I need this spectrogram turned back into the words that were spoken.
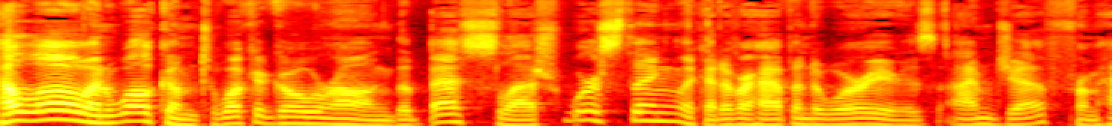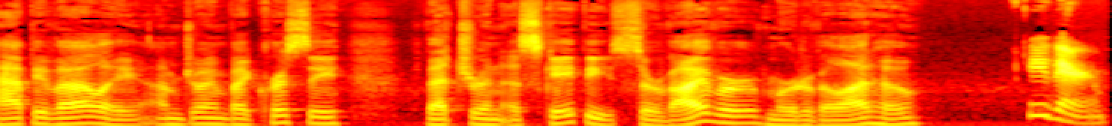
Hello and welcome to What Could Go Wrong, the best slash worst thing that could ever happen to Warriors. I'm Jeff from Happy Valley. I'm joined by Chrissy, veteran escapee, survivor of Murderville, Idaho. Hey there.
